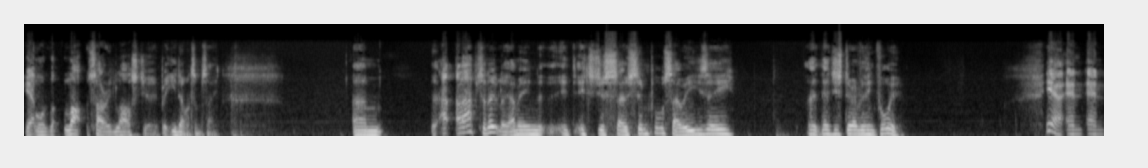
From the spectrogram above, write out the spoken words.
Yeah. Or lo- lo- sorry, last year, but you know what I'm saying. Um, absolutely. I mean, it, it's just so simple, so easy. They, they just do everything for you. Yeah, and and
